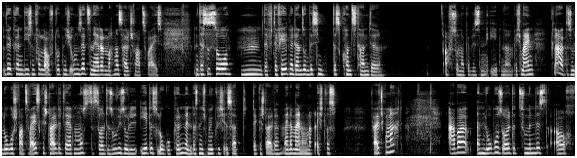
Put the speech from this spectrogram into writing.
wir können diesen Verlauf dort nicht umsetzen, naja, dann machen wir es halt schwarz-weiß. Und das ist so, hm, da, da fehlt mir dann so ein bisschen das Konstante auf so einer gewissen Ebene. Ich meine, klar, dass ein Logo schwarz-weiß gestaltet werden muss, das sollte sowieso jedes Logo können. Wenn das nicht möglich ist, hat der Gestalter meiner Meinung nach echt was falsch gemacht. Aber ein Logo sollte zumindest auch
